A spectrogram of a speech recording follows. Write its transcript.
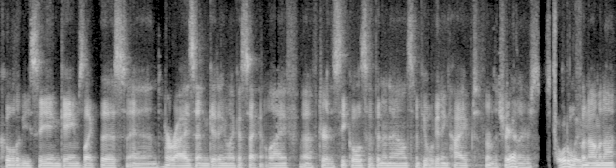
just having so many goofy moments together Yeah, for sure. yeah. Yeah. It's really cool to be seeing games like this and Horizon getting like a second life after the sequels have been announced and people getting hyped from the trailers. It's a Totally. cool phenomenon.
